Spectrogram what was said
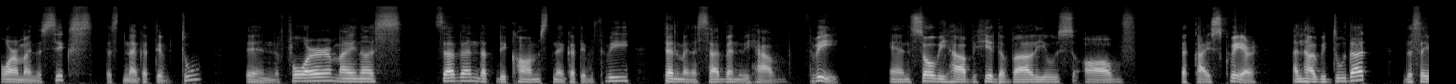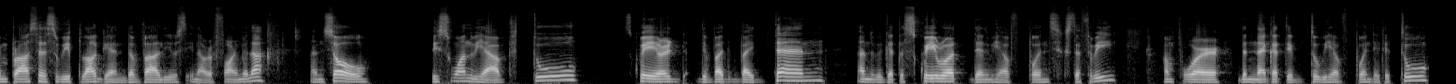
4 minus 6, that's negative 2. Then 4 minus 7, that becomes negative 3. 10 minus 7, we have 3. And so we have here the values of the chi-square. And how we do that? The same process, we plug in the values in our formula. And so this one, we have 2 squared divided by 10 and we get the square root then we have 0.63 and for the negative 2 we have 0.82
